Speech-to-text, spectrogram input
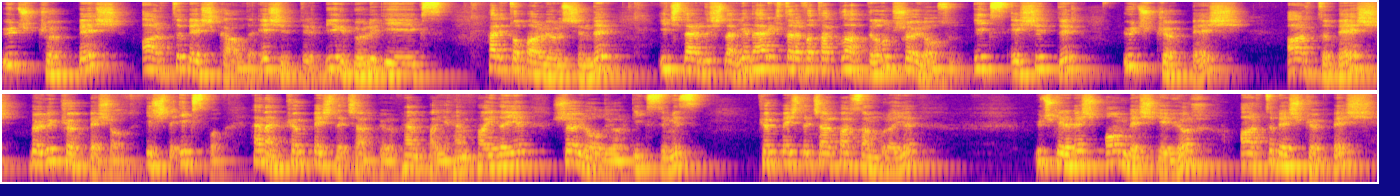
3 kök 5 artı 5 kaldı. Eşittir 1 bölü x. Hadi toparlıyoruz şimdi. İçler dışlar ya da her iki tarafa takla attıralım. Şöyle olsun. x eşittir 3 kök 5 artı 5 bölü kök 5 oldu. İşte x bu. Hemen kök 5 ile çarpıyorum. Hem payı hem paydayı. Şöyle oluyor x'imiz. Kök 5 ile çarparsam burayı 3 kere 5 15 geliyor. Artı 5 kök 5.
